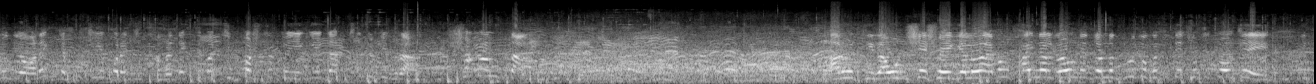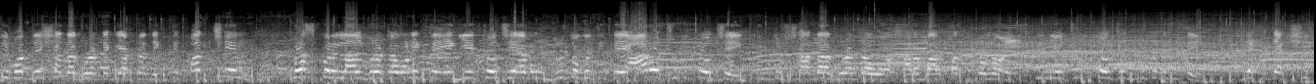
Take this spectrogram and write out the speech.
যদিও অনেকটা পিছিয়ে পড়েছে, আমরা দেখতে পাচ্ছি স্পষ্টত এগিয়ে যাচ্ছে দুটি ঘোড়া, সমান তালে। আরও একটি রাউন্ড শেষ হয়ে গেল এবং ফাইনাল রাউন্ডের জন্য দ্রুত চলছে ইতিমধ্যে সাদা ঘোড়াটাকে আপনারা দেখতে পাচ্ছেন? ক্রস করে লাল ঘোড়াটা অনেকটা এগিয়ে চলছে এবং দ্রুত গতিতে আরও ছুটি চলছে, কিন্তু সাদা ঘোড়াটাও হারবার পাত্র নয়। তিনিও ছুটি চলছে দ্রুত গতিতে দেখা যাক শেষ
